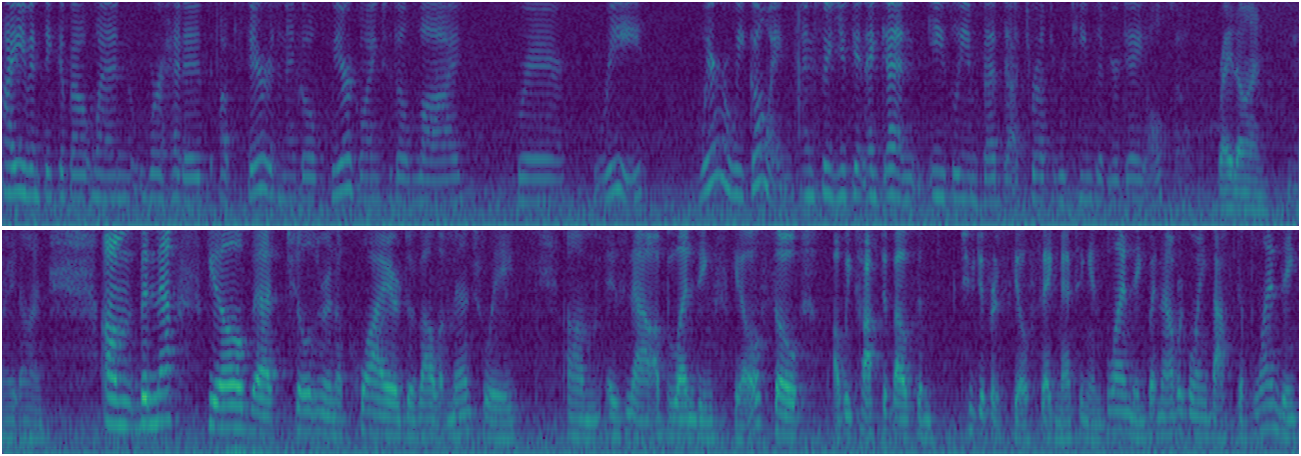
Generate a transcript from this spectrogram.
I even think about when we're headed upstairs and I go, we are going to the library. Where are we going? And so you can, again, easily embed that throughout the routines of your day also. Right on, right on. Um, the next skill that children acquire developmentally um, is now a blending skill. So uh, we talked about the two different skills, segmenting and blending, but now we're going back to blending,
